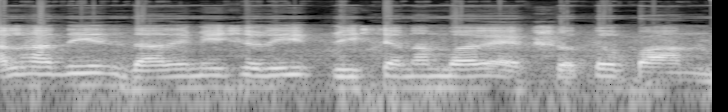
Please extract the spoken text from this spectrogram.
আল হাদিস দারেমি শরীফ পৃষ্ঠা নাম্বার একশত বান্ন।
